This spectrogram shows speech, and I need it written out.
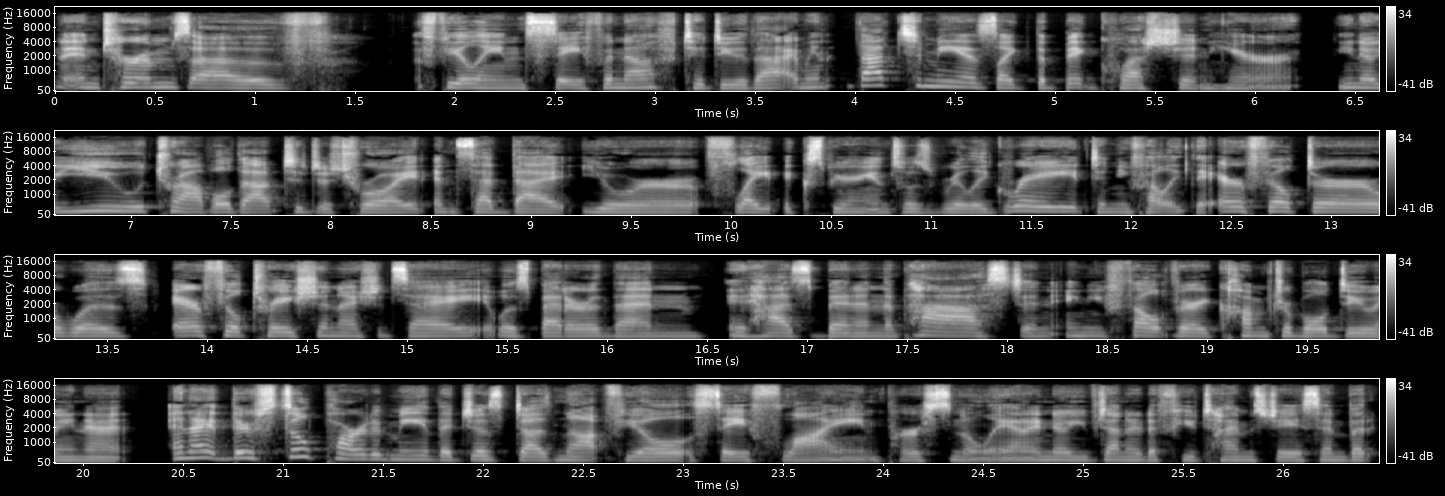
In terms of feeling safe enough to do that, I mean, that to me is like the big question here. You know, you traveled out to Detroit and said that your flight experience was really great and you felt like the air filter was air filtration, I should say, it was better than it has been in the past and, and you felt very comfortable doing it. And I, there's still part of me that just does not feel safe flying personally. And I know you've done it a few times, Jason, but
